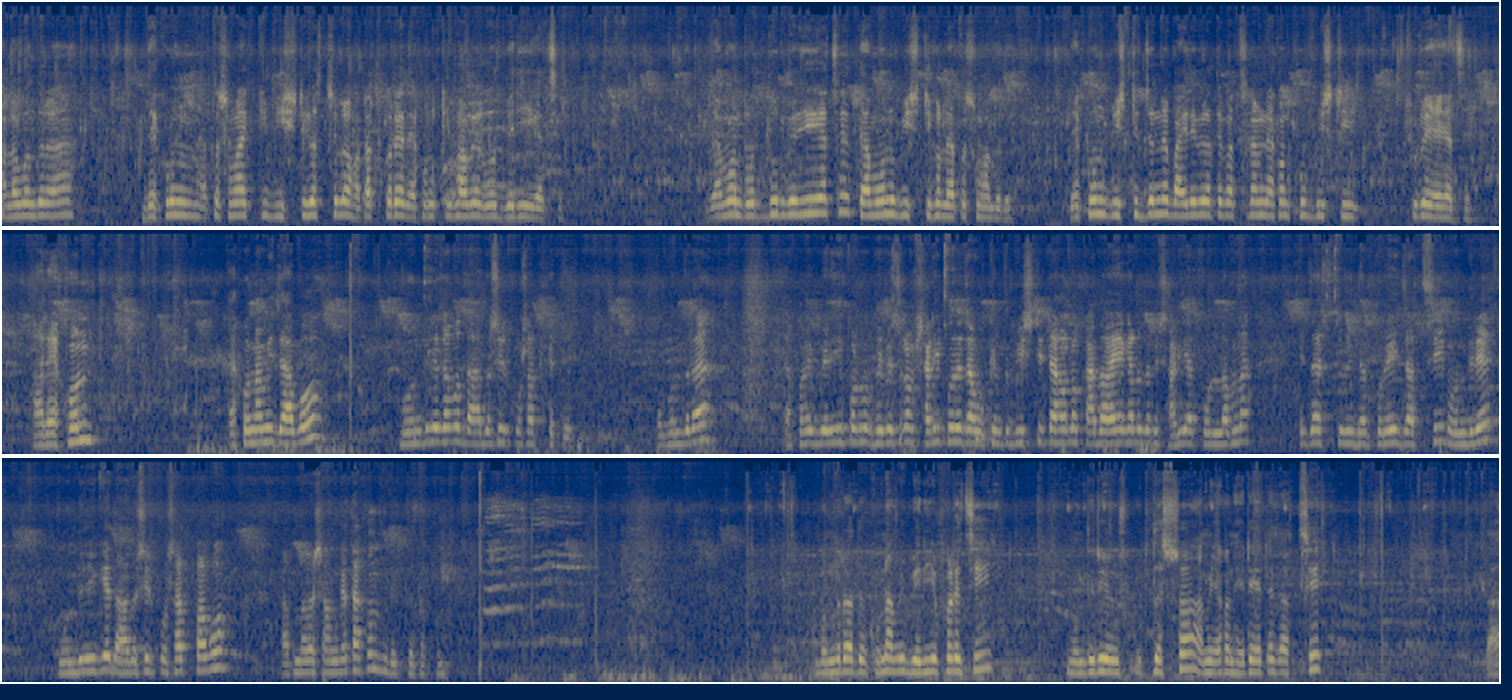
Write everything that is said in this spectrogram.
Hello বন্ধুরা, দেখুন এত সময় কি বৃষ্টি হচ্ছিল, হঠাৎ করে দেখুন কীভাবে রোদ বেরিয়ে গেছে। যেমন রোদ্দুর বেরিয়ে গেছে, তেমন বৃষ্টি হলো এত সময় ধরে। দেখুন, বৃষ্টির জন্য বাইরে বেরোতে পারছিলাম না, এখন খুব বৃষ্টি শুরু হয়ে গেছে। আর এখন এখন আমি যাব, মন্দিরে যাব দ্বাদশীর প্রসাদ খেতে। বন্ধুরা, এখন বেরিয়ে পড়ব, ভেবেছিলাম শাড়ি পরে যাব, কিন্তু বৃষ্টিটা হলো কাদা হয়ে গেল যদি শাড়ি আর পরলাম না। এই জাস্ট চুড়িদার পরেই যাচ্ছি মন্দিরে। মন্দিরে গিয়ে দ্বাদশীর প্রসাদ পাবো। আপনারা সঙ্গে থাকুন, দেখতে থাকুন। বন্ধুরা, দেখুন, আমি বেরিয়ে পড়েছি। মন্দিরের উদ্দেশ্য, আমি এখন হেঁটে হেঁটে যাচ্ছি। তা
